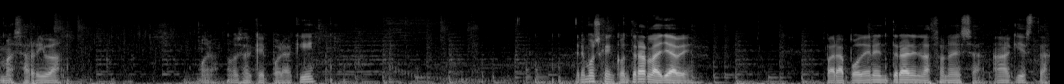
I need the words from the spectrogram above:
Más arriba. Bueno, vamos a hay por aquí. Tenemos que encontrar la llave. Para poder entrar en la zona esa. Ah, aquí está.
